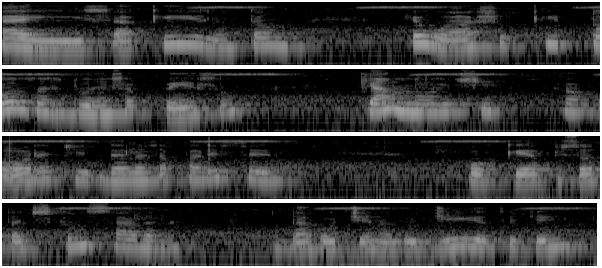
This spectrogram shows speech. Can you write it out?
é isso, é aquilo. Então, eu acho que todas as doenças pensam que à noite é a hora de, delas aparecerem. Porque a pessoa está descansada, né? Da rotina do dia, tudinho. Tá.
